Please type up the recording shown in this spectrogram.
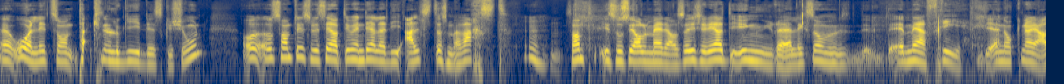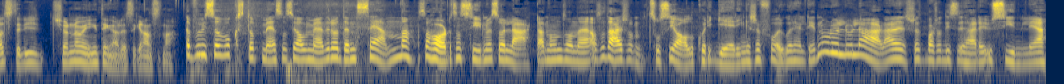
Eh, og litt sånn teknologidiskusjon. Og, og, samtidig som vi ser at det er en del av de eldste som er verst mm. i sosiale medier. Så det er ikke det at de yngre liksom er mer fri. De er Noen av de eldste de skjønner jo ingenting av disse grensene. Ja, for Hvis du har vokst opp med sosiale medier og den scenen, da, så har du sannsynligvis også lært deg noen sånne altså Det er sånne sosiale korrigeringer som foregår hele tiden, hvor du, lærer deg rett og slett bare så disse her usynlige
